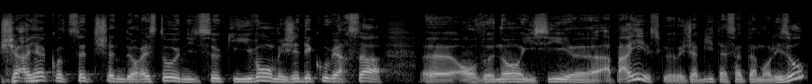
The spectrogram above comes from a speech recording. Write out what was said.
j'ai rien contre cette chaîne de resto ni ceux qui y vont, mais j'ai découvert ça euh, en venant ici euh, à Paris, parce que j'habite à Saint-Amand-les-Eaux,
